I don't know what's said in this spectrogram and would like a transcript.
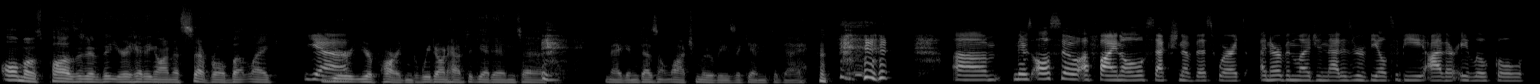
almost positive that you're hitting on a several, but like, Yeah. you're, you're pardoned. We don't have to get into Meghan doesn't watch movies again today. um, there's also a final section of this where it's an urban legend that is revealed to be either a local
